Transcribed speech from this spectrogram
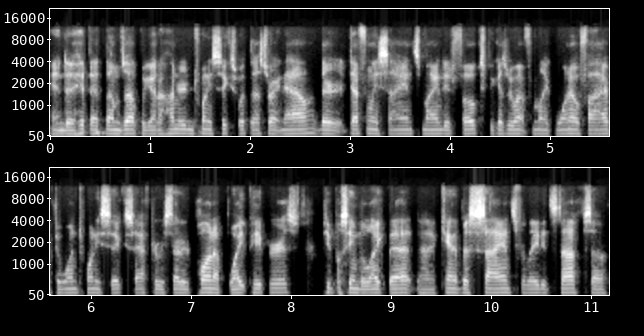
and uh, hit that thumbs up. We got 126 with us right now. They're definitely science minded folks because we went from like 105 to 126 after we started pulling up white papers. People seem to like that uh, cannabis science related stuff. So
